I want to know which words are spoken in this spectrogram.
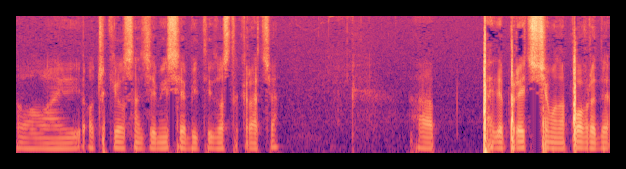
ovaj, očekivao sam da će emisija biti dosta kraća. A, Ajde, preći ćemo na povrede.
